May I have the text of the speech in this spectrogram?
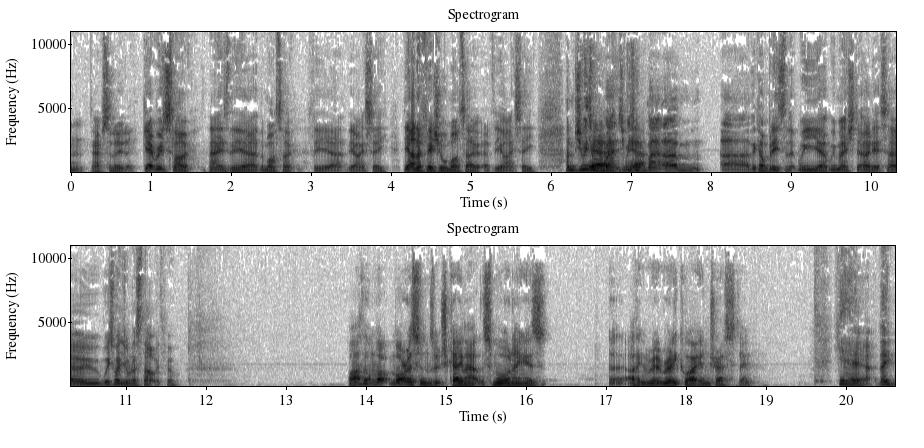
Mm, absolutely. Get rich slow. That is the uh, the motto of the uh, the IC, the unofficial motto of the IC. Um, should we talk yeah, about should we yeah. talk about um, uh, the companies that we uh, we mentioned earlier? So, which one do you want to start with, Phil? Well, I thought Morrison's, which came out this morning, is uh, I think really quite interesting. Yeah, they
